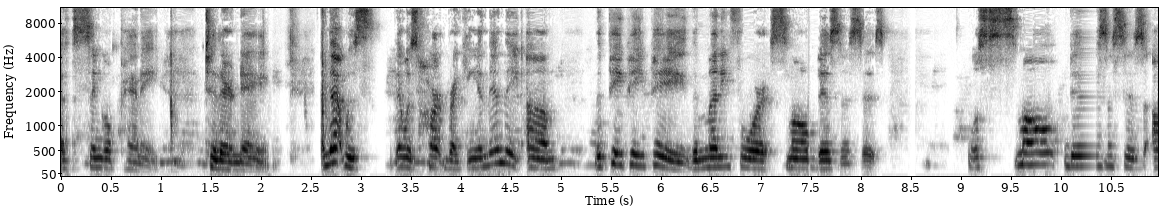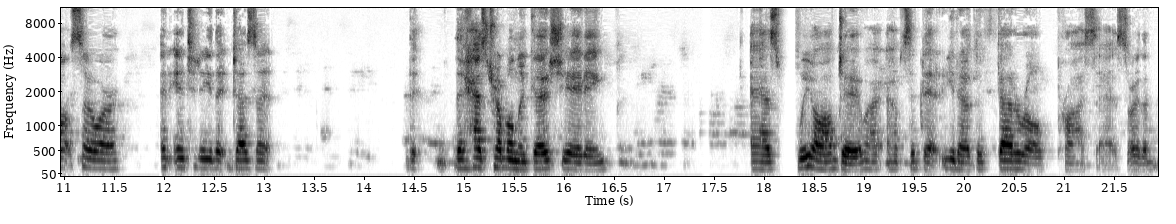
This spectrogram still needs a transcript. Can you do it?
a single penny to their name, and that was that was heartbreaking. And then the um, the PPP, the money for small businesses. Well, small businesses also are an entity that doesn't that, that has trouble negotiating as we all do, I, said that, you know, the federal process or the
